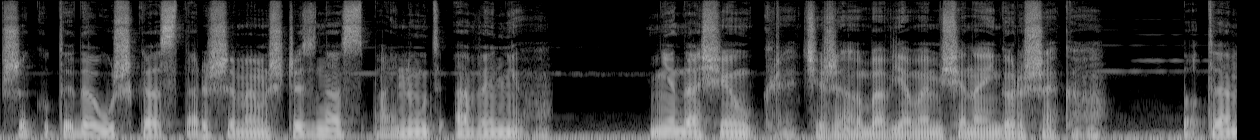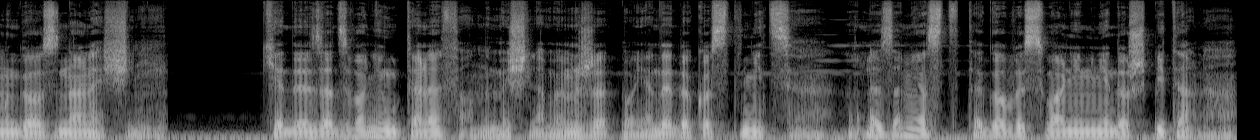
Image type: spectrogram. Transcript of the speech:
przykuty do łóżka starszy mężczyzna z Pinewood Avenue. Nie da się ukryć, że obawiałem się najgorszego. Potem go znaleźli. Kiedy zadzwonił telefon, myślałem, że pojadę do kostnicy, ale zamiast tego wysłali mnie do szpitala.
